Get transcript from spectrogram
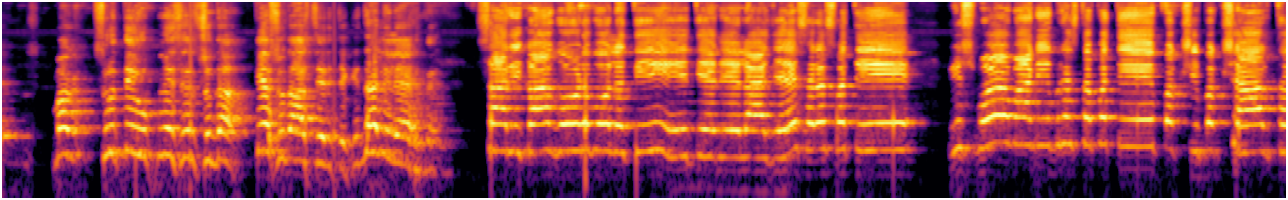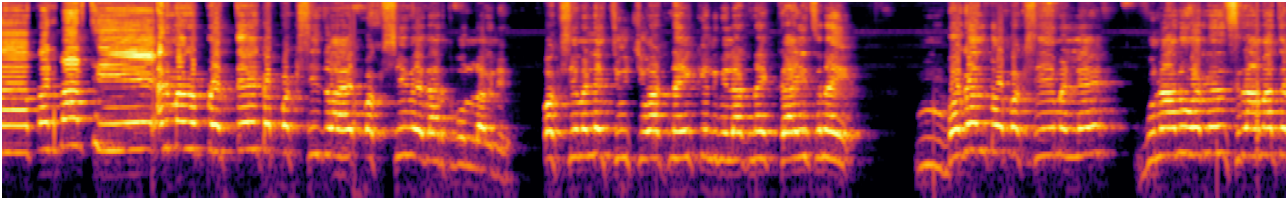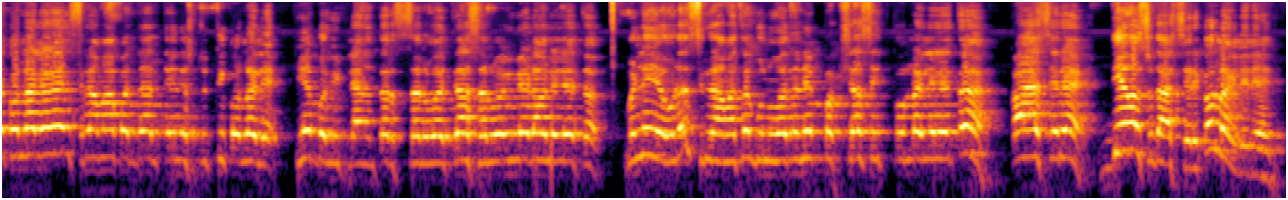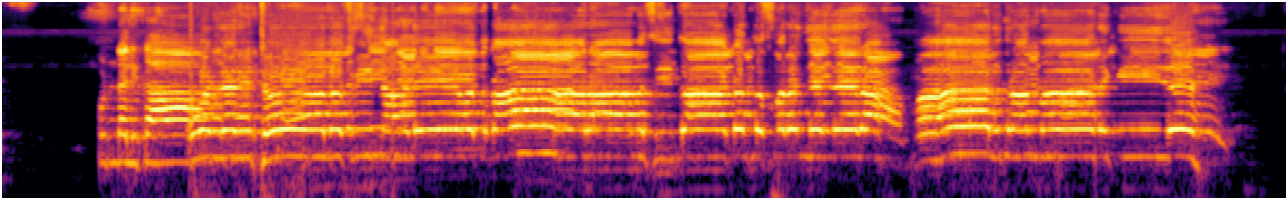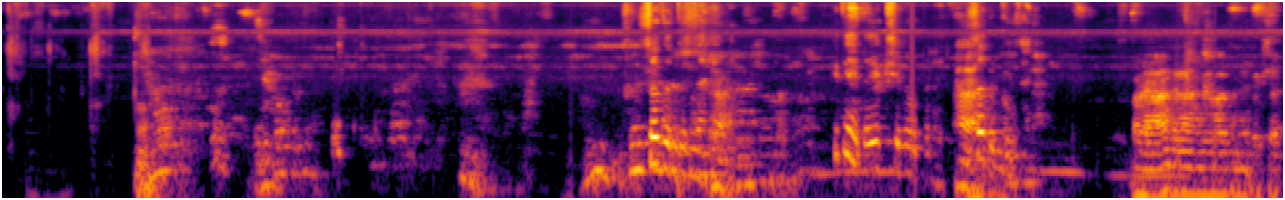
मग श्रुती उपनिषद सुद्धा ते सुद्धा आश्चर्यचकित झालेले आहेत. सारिका गोड बोलती तेने लाजे सरस्वती. मानी भ्रष्टपती पक्षी पक्षार्थ परमार्थी. आणि मग प्रत्येक पक्षी जो आहे पक्षी वेदार्थ बोलू लागले. पक्षी म्हणले चिवचिवाट नाही किलबिलाट नाही काहीच नाही. म, बघल तो पक्षी म्हणले गुणानुवर्णन श्रीरामाचं करू लागले श्रीरामाबद्दल त्याने स्तुती करू लागले. हे बघितल्यानंतर सर्वच्या सर्व वेडावलेले आहेत. म्हणले एवढं श्रीरामाचं गुणवर्णन हे पक्षासहित करू लागलेले आहेत. काय आश्चर्य आहे? देव सुद्धा आश्चर्य करू लागलेले आहेत. कुंडलिका विठ्ठल श्री ज्ञानदेव तुकाराम सीता कंद स्मरण जय जय राम. महारुद्रान्मान की जय. सदतीस झाले. किती आहे एकशे हा. सदतीस झाले. बरं वाचण्यापेक्षा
